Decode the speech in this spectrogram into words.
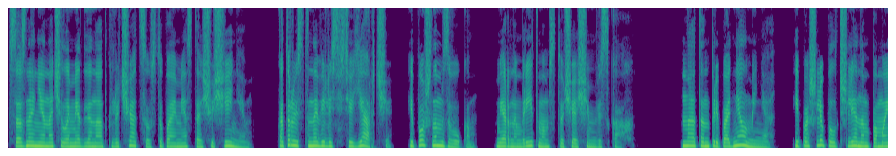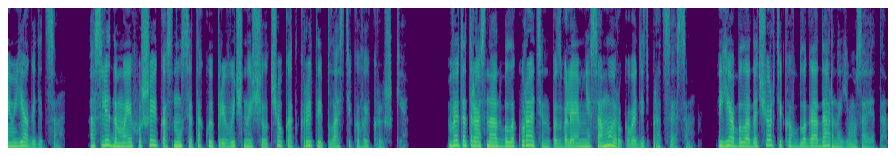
Сознание начало медленно отключаться, уступая место ощущениям, которые становились все ярче, и пошлым звуком, мерным ритмом, стучащим в висках. Натан приподнял меня и пошлепал членом по моим ягодицам, а следом моих ушей коснулся такой привычный щелчок открытой пластиковой крышки. В этот раз Нат был аккуратен, позволяя мне самой руководить процессом. Я была до чертиков благодарна ему за это.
